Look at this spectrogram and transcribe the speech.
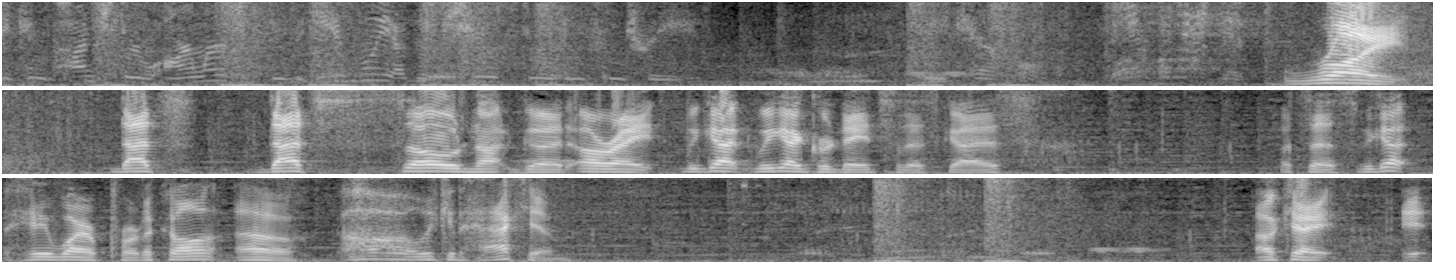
It can punch through armor just as easily as it chews through infantry. Be careful. Right. That's that's so not good. All right, we got we got grenades for this, guys. What's this? We got Haywire Protocol. Oh, oh, we can hack him. Okay, it,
